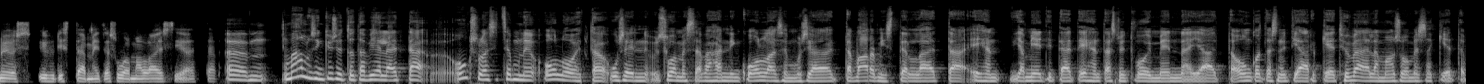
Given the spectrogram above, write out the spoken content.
myös yhdistää meitä suomalaisia. Että. Öm, mä haluaisin kysyä tuota vielä, että onko sulla sitten semmoinen olo, että usein Suomessa vähän niin kuin ollaan semmoisia, että varmistellaan että eihän, ja mietitään, että eihän tässä nyt voi mennä ja että onko tässä nyt järkeä, että hyvä elämä on Suomessakin, että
